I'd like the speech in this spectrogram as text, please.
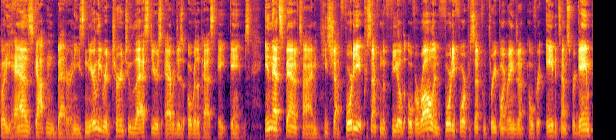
But he has gotten better, and he's nearly returned to last year's averages over the past eight games in that span of time, he's shot 48% from the field overall and 44% from three point range on over eight attempts per game,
